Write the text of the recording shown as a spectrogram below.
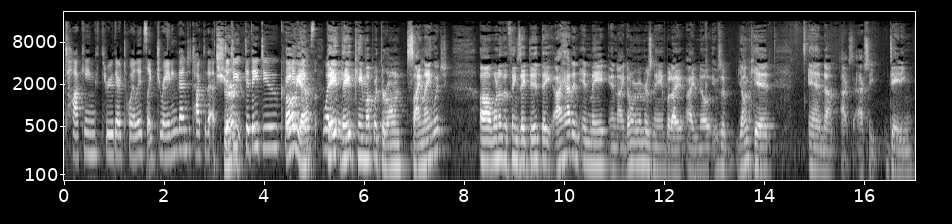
talking through their toilets, like draining them to talk to the. Sure. Did you? Did they do? oh yeah. they they, they came up with their own sign language. Uh, one of the things they did, they I had an inmate, and I don't remember his name, but I I know it was a young kid, and uh, actually dating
